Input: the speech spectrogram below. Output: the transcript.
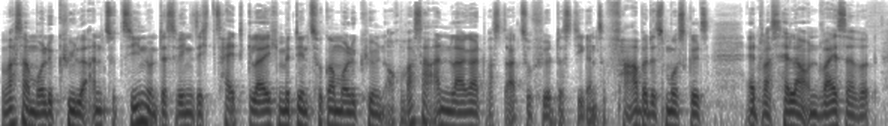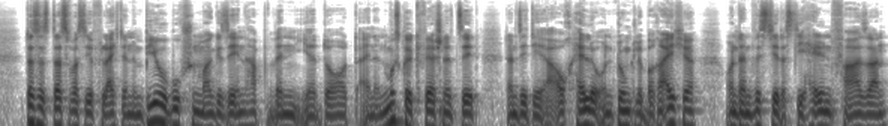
Wassermoleküle anzuziehen und deswegen sich zeitgleich mit den Zuckermolekülen auch Wasser anlagert, was dazu führt, dass die ganze Farbe des Muskels etwas heller und weißer wird. Das ist das, was ihr vielleicht in einem Biobuch schon mal gesehen habt. Wenn ihr dort einen Muskelquerschnitt seht, dann seht ihr ja auch helle und dunkle Bereiche und dann wisst ihr, dass die hellen Fasern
